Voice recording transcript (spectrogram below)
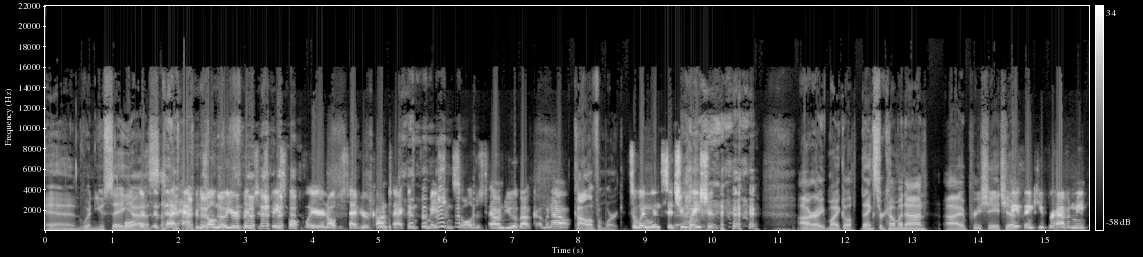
And when you say Well, yes, if, if that happens, I'll know you're a vintage baseball player, and I'll just have your contact information. So I'll just hound you about coming out. call him from work. It's a win-win situation. All right, Michael. Thanks for coming on. I appreciate you. hey, thank you for having me.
